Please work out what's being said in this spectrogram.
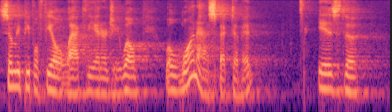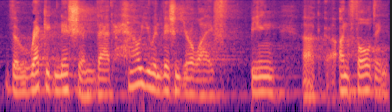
so many people feel lack the energy? Well, well, one aspect of it is the, the recognition that how you envisioned your life being uh, unfolding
